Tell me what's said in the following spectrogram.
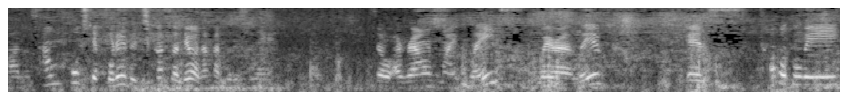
あの、散歩して来れる近さではなかったですね。So around my place where I live is totally,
